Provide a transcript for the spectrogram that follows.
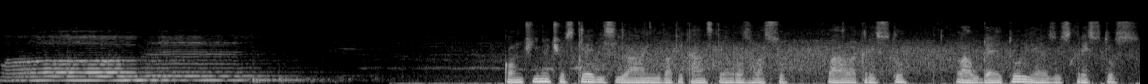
Amen. Končíme české vysílání vatikánského rozhlasu. Chvála Kristu. Laudetur Jezus Christus.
